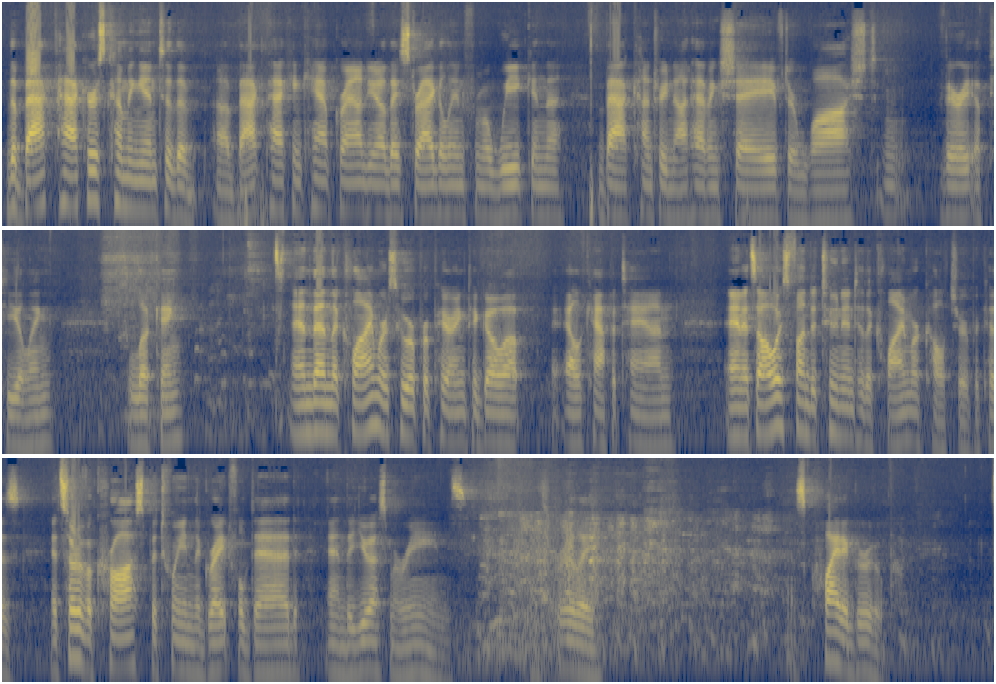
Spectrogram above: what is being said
The backpackers coming into the uh, backpacking campground, you know, they straggle in from a week in the back country not having shaved or washed, very appealing looking. And then the climbers who are preparing to go up El Capitan. And it's always fun to tune into the climber culture because it's sort of a cross between the Grateful Dead and the U.S. Marines. It's really, it's quite a group.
